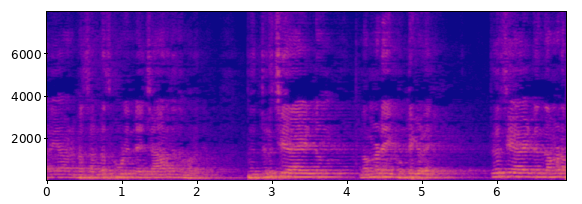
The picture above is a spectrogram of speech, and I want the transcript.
അറിയാം ഇപ്പൊ സൺഡേ സ്കൂളിന്റെ ചാർജ് എന്ന് പറഞ്ഞു. തീർച്ചയായിട്ടും നമ്മുടെ ഈ കുട്ടികളെ തീർച്ചയായിട്ടും നമ്മുടെ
